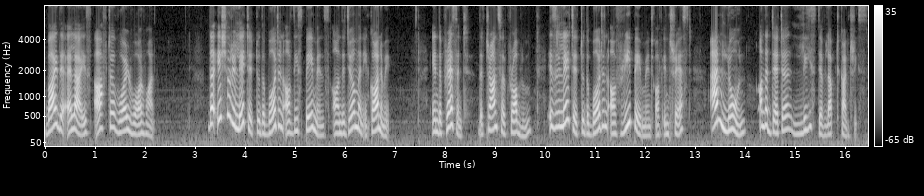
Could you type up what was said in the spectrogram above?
by the Allies after World War I. The issue related to the burden of these payments on the German economy. In the present, the transfer problem is related to the burden of repayment of interest and loan on the debtor least developed countries.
